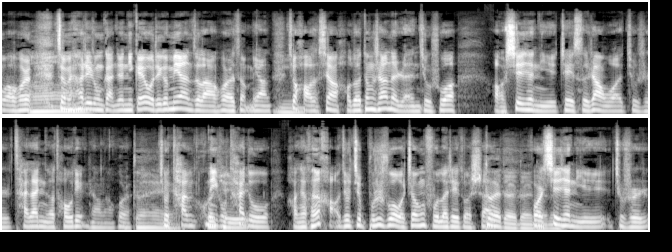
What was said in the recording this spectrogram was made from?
我，或者哦怎么样这种感觉，你给我这个面子了，或者怎么样嗯，就好像好多登山的人就说，哦，谢谢你这次让我就是踩在你的头顶上了，或者对，就他那种态，度好像很好，就就不是说我征服了这座山，对对对，或者谢，谢你就是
